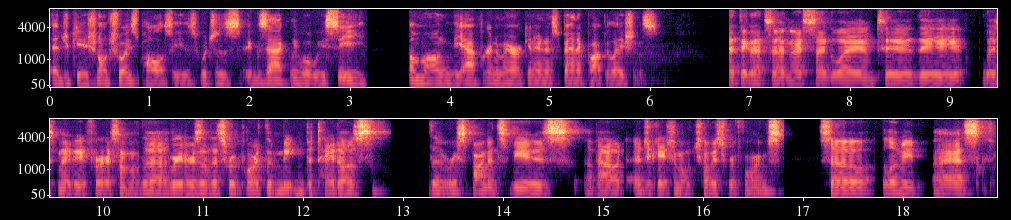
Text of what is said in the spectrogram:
educational choice policies, which is exactly what we see among the African American and Hispanic populations. I think that's a nice segue into the, at least maybe for some of the readers of this report, the meat and potatoes, the respondents' views about educational choice reforms. So let me ask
